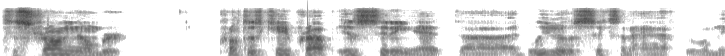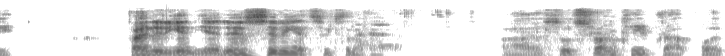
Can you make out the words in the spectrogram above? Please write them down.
It's a strong number. Peralta's K prop is sitting at, uh, I believe it was six and a half, but let me find it again. Yeah, it is sitting at six and a half. Uh, so strong K prop, but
